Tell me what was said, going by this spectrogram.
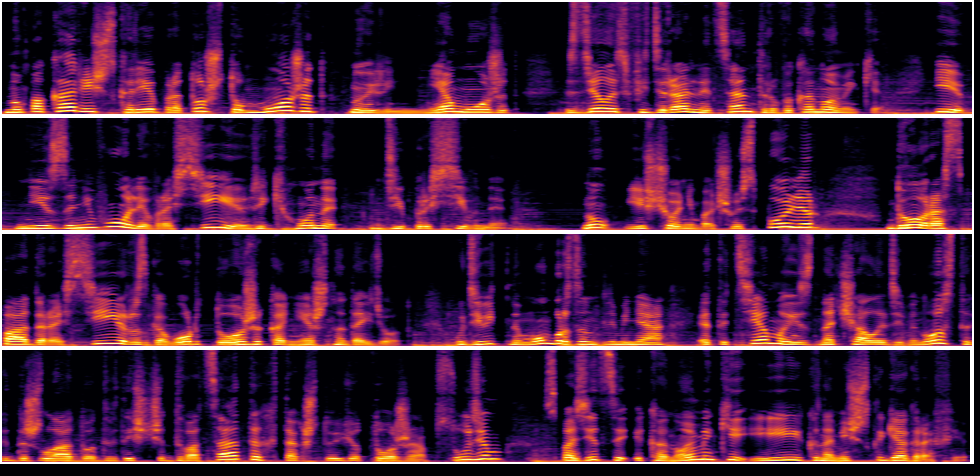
Но пока речь скорее про то, что может, ну или не может, сделать федеральный центр в экономике. И не из-за него ли в России регионы депрессивные. Ну, еще небольшой спойлер. До распада России разговор тоже, конечно, дойдет. Удивительным образом для меня эта тема из начала 90-х дожила до 2020-х, так что ее тоже обсудим с позиции экономики и экономической географии.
